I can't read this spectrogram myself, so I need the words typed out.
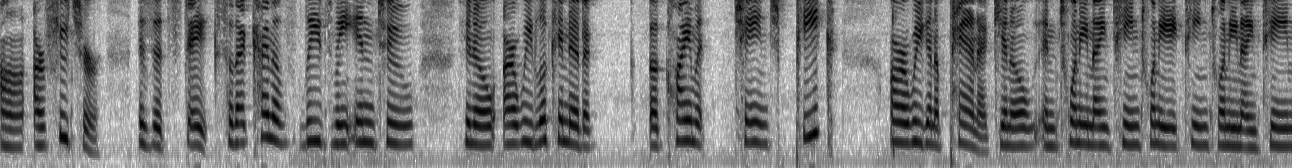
Uh, our future is at stake. So that kind of leads me into, you know, are we looking at a, a climate change peak? Are we going to panic? You know, in 2019, 2018, 2019,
